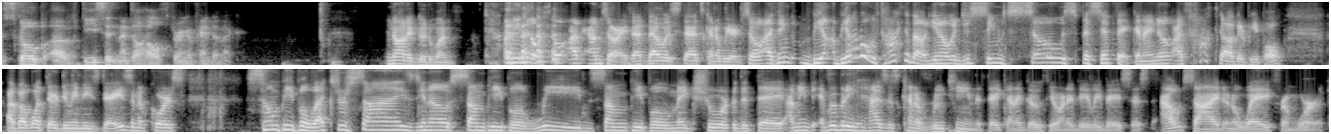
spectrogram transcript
scope of decent mental health during a pandemic? Not a good one. I mean, no. So I, am sorry. That that was that's kind of weird. So I think beyond, beyond what we've talked about, you know, it just seems so specific. And I know I've talked to other people about what they're doing these days, and of course, some people exercise, you know, some people read, some people make sure that they, I mean, everybody has this kind of routine that they kind of go through on a daily basis outside and away from work.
